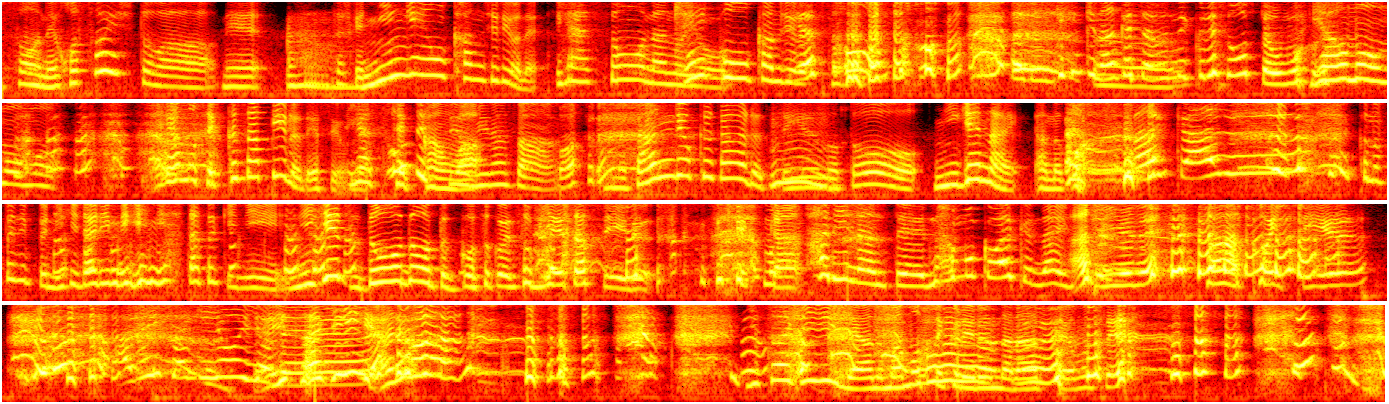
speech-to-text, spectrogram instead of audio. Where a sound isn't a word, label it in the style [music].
そうね細い人はねうん確かに人間を感じるよね。いやそうなのよ。健康を感じる。いやそうそう。あの元気な赤ちゃん産んでくれそうって思う。いやもうもうもうあれはもうセックスアピールですよね。いやそうですよ。皆さん。弾力があるっていうのと、逃げないあのこう [laughs] このプニプニ左右にした時に逃げず堂々とこうそこにそびえ立っている血る。もう管針なんて何も怖くないっていうね。さあ来いっていう [laughs] あれ潔いよね。潔いあれは潔いねあの守ってくれる。んだなって思って、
